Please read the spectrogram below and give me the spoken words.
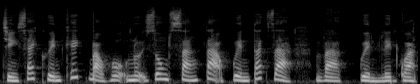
Chính sách khuyến khích bảo hộ nội dung sáng tạo quyền tác giả và quyền liên quan.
